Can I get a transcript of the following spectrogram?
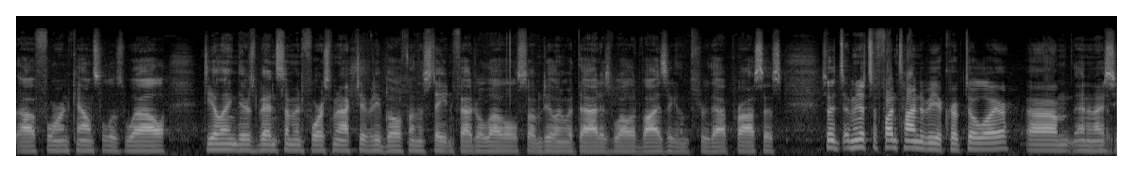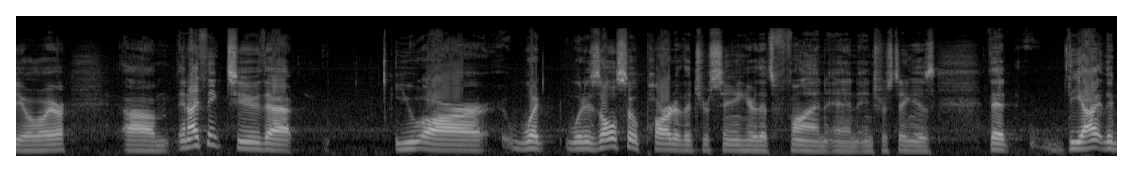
uh, foreign counsel as well. Dealing, there's been some enforcement activity both on the state and federal level, so I'm dealing with that as well, advising them through that process. So I mean, it's a fun time to be a crypto lawyer um, and an ICO lawyer. Um, and I think too that you are, what, what is also part of that you're seeing here that's fun and interesting is that the, the,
